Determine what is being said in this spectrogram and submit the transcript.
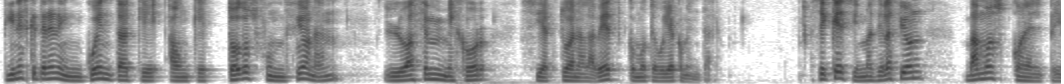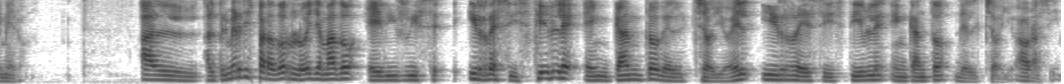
tienes que tener en cuenta que aunque todos funcionan, lo hacen mejor si actúan a la vez, como te voy a comentar. Así que, sin más dilación, vamos con el primero. Al, primer disparador lo he llamado el irresistible encanto del chollo. El irresistible encanto del chollo. Ahora sí.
